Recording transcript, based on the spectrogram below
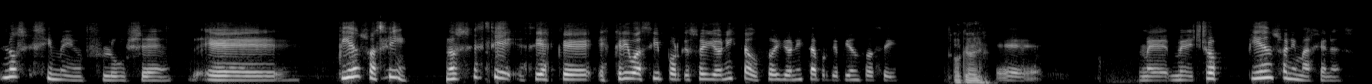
no sé si me influye. Eh, pienso así. No sé si, si es que escribo así porque soy guionista o soy guionista porque pienso así. Ok. Eh, me, yo pienso en imágenes.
